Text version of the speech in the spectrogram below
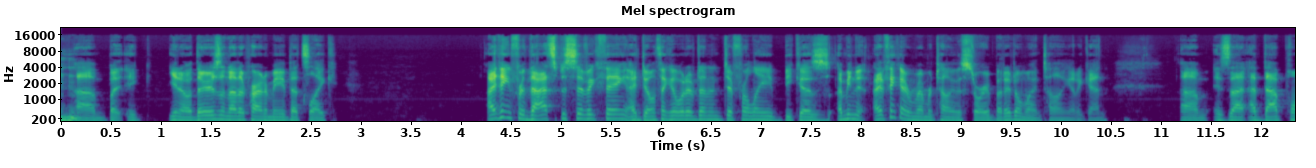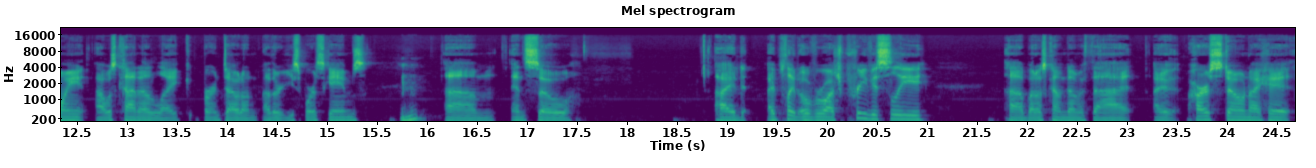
Mm-hmm. Um, but it, you know, there is another part of me that's like, I think for that specific thing, I don't think I would have done it differently because I mean, I think I remember telling the story, but I don't mind telling it again. Um, is that at that point I was kind of like burnt out on other esports games, mm-hmm. um, and so I'd I played Overwatch previously, uh, but I was kind of done with that. I Hearthstone I hit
